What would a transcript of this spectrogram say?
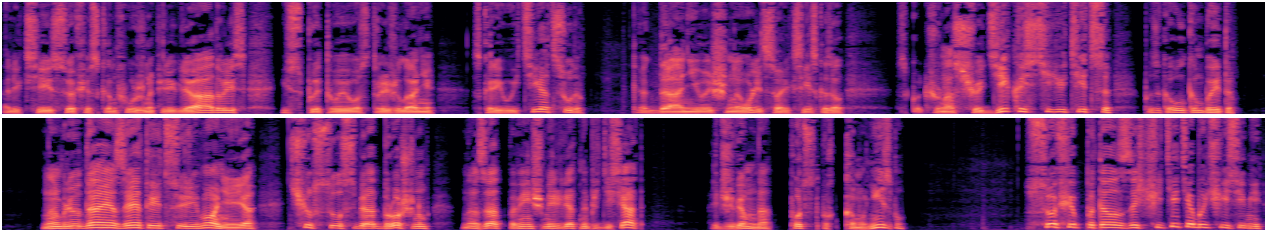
Алексей и Софья сконфуженно переглядывались, испытывая острое желание скорее уйти отсюда. Когда они вышли на улицу, Алексей сказал, — Сколько же у нас еще дикости ютится по закоулкам быта. Наблюдая за этой церемонией, я чувствовал себя отброшенным назад по меньшей мере лет на пятьдесят, ведь живем на подступах к коммунизму. Софья пыталась защитить обычаи семьи,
